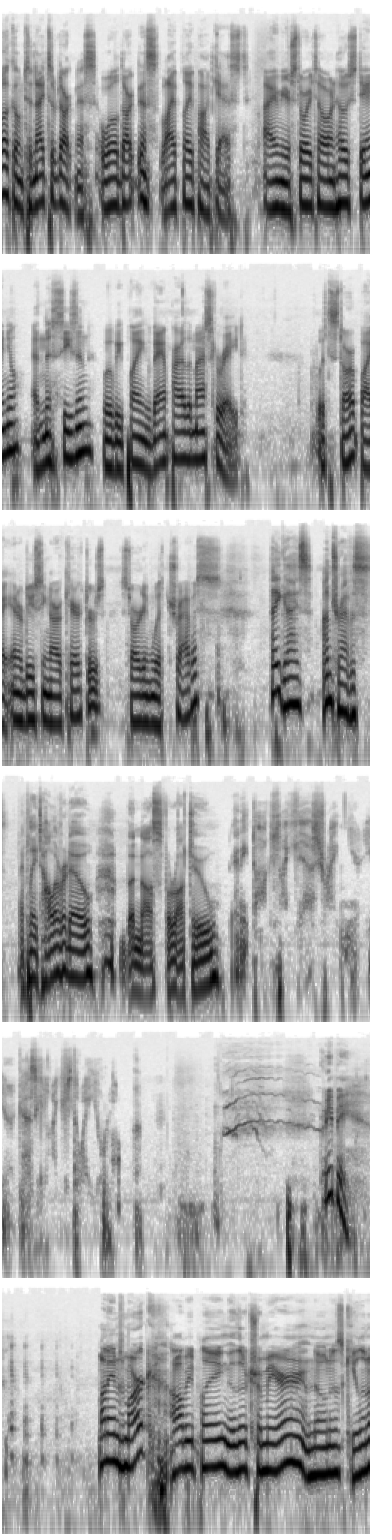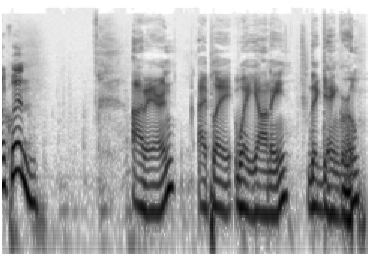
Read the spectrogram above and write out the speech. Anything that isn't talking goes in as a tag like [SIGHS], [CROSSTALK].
Welcome to Nights of Darkness, a World Darkness live play podcast. I am your storyteller and host, Daniel, and this season we'll be playing Vampire the Masquerade. Let's start by introducing our characters, starting with Travis. Hey guys, I'm Travis. I play Tolliver Doe, the Nosferatu, and he talks like this right in your ear because he likes the way you look. Creepy. My name's Mark. I'll be playing the Tremere, known as Keelan O'Quinn. I'm Aaron. I play Wayani, the gangrel.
